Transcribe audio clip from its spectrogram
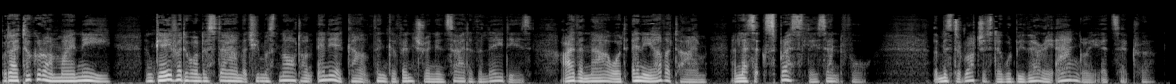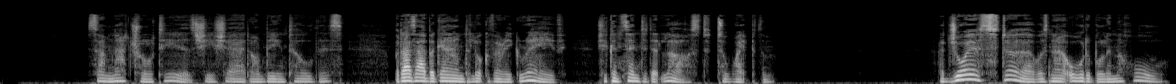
but I took her on my knee and gave her to understand that she must not on any account think of venturing inside of the ladies, either now or at any other time, unless expressly sent for, that Mr. Rochester would be very angry, etc. Some natural tears she shed on being told this, but as I began to look very grave, she consented at last to wipe them. A joyous stir was now audible in the hall.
